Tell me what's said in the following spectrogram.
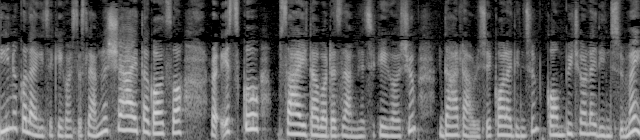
दिनुको लागि चाहिँ के गर्छ यसले हामीलाई सहायता गर्छ। र यसको सहायताबाट चाहिँ हामीले चाहिँ के गर्छौँ डाटाहरू चाहिँ कसलाई दिन्छौँ? कम्प्युटरलाई दिन्छौँ है।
